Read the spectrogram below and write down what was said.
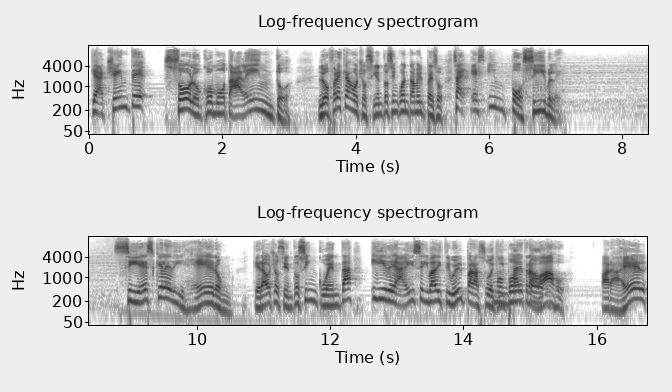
que a Chente solo como talento le ofrezcan 850 mil pesos. O sea, es imposible. Si es que le dijeron que era 850 y de ahí se iba a distribuir para su equipo Montar de todo. trabajo. Para él,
